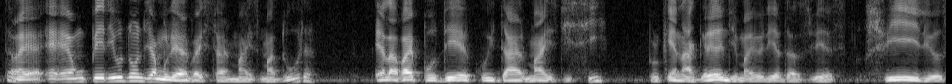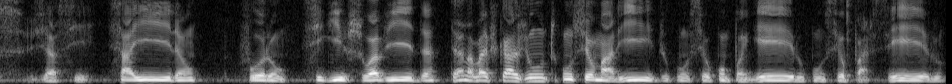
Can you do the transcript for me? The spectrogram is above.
Então, é, é, é um período onde a mulher vai estar mais madura, ela vai poder cuidar mais de si, porque na grande maioria das vezes os filhos já se saíram, foram seguir sua vida. Então ela vai ficar junto com o seu marido, com o seu companheiro, com o seu parceiro,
